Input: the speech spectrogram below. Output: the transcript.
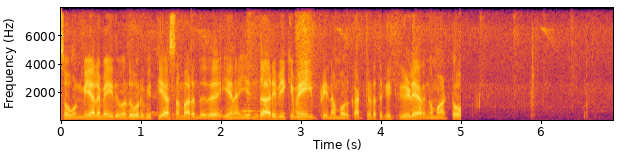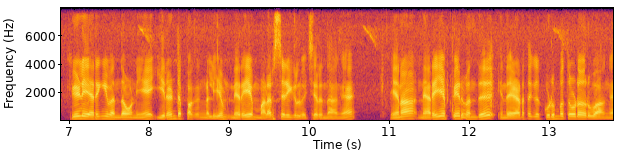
ஸோ உண்மையாலுமே இது வந்து ஒரு வித்தியாசமாக இருந்தது. ஏன்னா எந்த அருவிக்குமே இப்படி நம்ம ஒரு கட்டடத்துக்கு கீழே இறங்க மாட்டோம். கீழே இறங்கி வந்தவொடனே இரண்டு பக்கங்களையும் நிறைய மலர் செடிகள் வச்சிருந்தாங்க. ஏன்னா நிறைய பேர் வந்து இந்த இடத்துக்கு குடும்பத்தோடு வருவாங்க.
